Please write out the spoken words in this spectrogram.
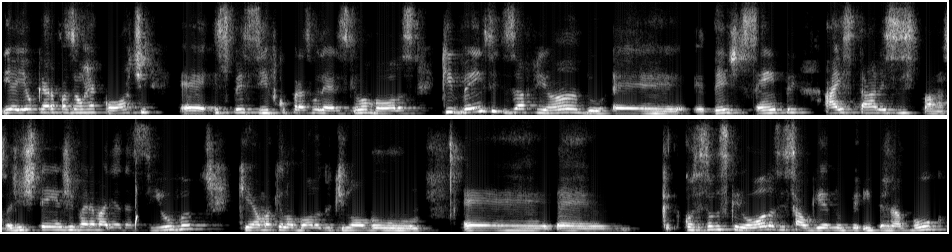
E aí eu quero fazer um recorte é, específico para as mulheres quilombolas, que vêm se desafiando é, é, desde sempre a estar nesses espaços. A gente tem a Givânia Maria da Silva, que é uma quilombola do quilombo é, é, Conceição das Crioulas, em Salgueiro, em Pernambuco,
